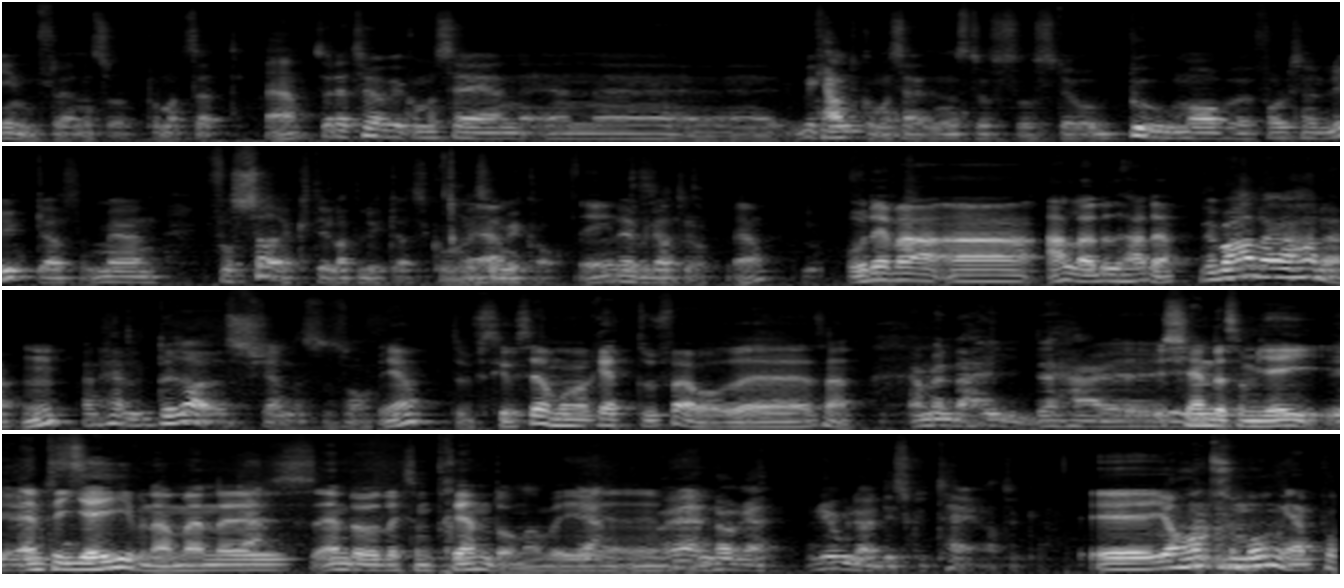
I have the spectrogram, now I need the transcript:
influencer på något sätt. Ja. Så det tror jag vi kommer se en, en eh, vi kan inte kommer se en stor, så stor boom av folk som lyckas, men försök till att lyckas kommer vi se Ja, mycket av. Det är Det vill jag tro. Ja. Och det var eh, alla du hade? Det var alla jag hade. Mm. En hel drös kändes det som. Ja, då ska vi se hur många rätt du får eh, sen. Ja men det här, det här är... Kändes som, Yes. inte givna, men eh, ändå liksom trenderna vi... Ja, är ändå rätt roliga att diskutera tycker jag. Eh, Jag har inte så många på,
